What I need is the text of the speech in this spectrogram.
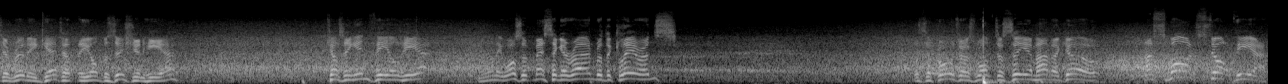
to really get at the opposition here. Cutting infield here. Well, he wasn't messing around with the clearance. The supporters want to see him have a go. A smart stop here.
